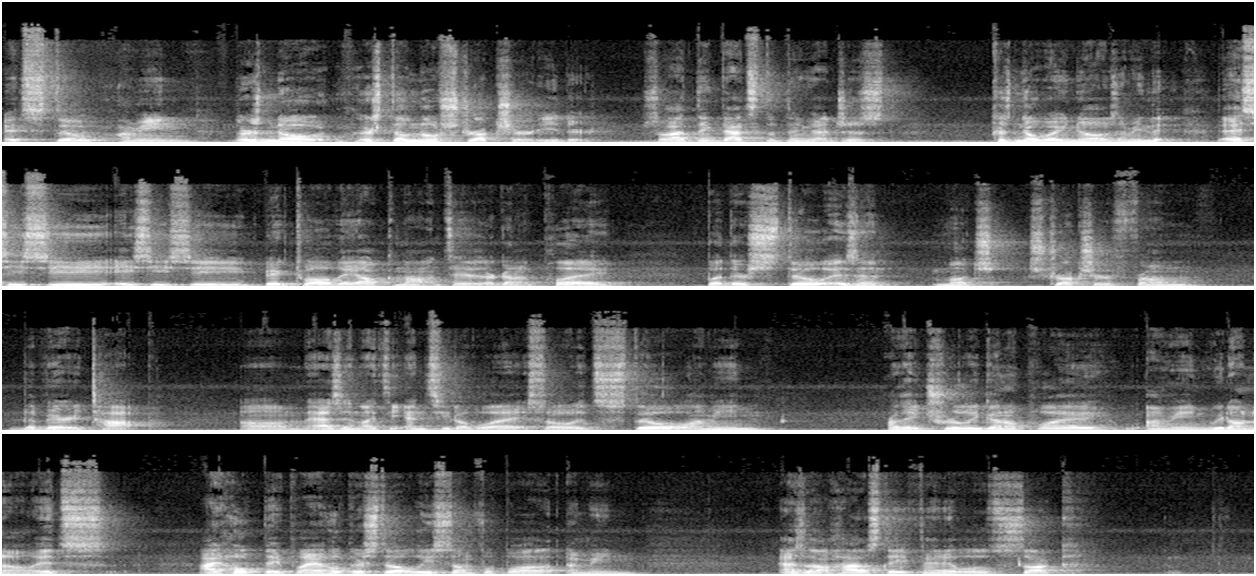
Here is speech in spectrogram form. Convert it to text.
it's still. I mean, there's no. There's still no structure either. So I think that's the thing that just because nobody knows. I mean, the, the SEC, ACC, Big 12, they all come out and say that they're going to play, but there still isn't much structure from the very top um, as in like the NCAA. So it's still, I mean, are they truly gonna play? I mean, we don't know. It's, I hope they play. I hope there's still at least some football. I mean, as an Ohio State fan, it will suck.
